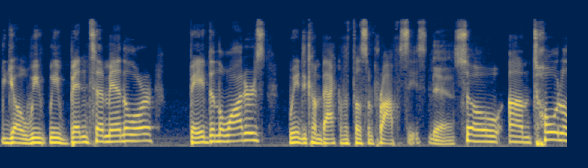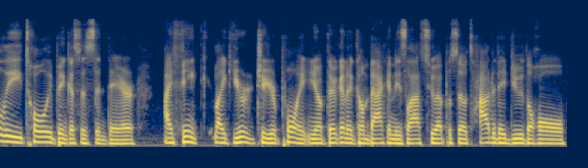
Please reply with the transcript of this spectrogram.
"Yo, we we've been to Mandalore." Bathed in the waters. We need to come back and fulfill some prophecies. Yeah. So, um, totally, totally being consistent there. I think, like you're to your point, you know, if they're gonna come back in these last two episodes, how do they do the whole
